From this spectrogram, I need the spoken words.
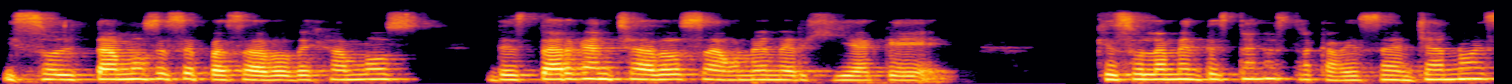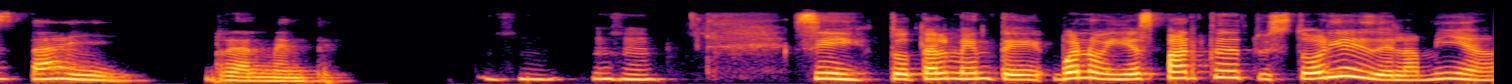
y soltamos ese pasado, dejamos de estar ganchados a una energía que, que solamente está en nuestra cabeza, ya no está ahí realmente. Sí, totalmente. Bueno, y es parte de tu historia y de la mía,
